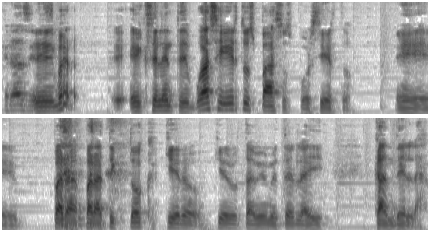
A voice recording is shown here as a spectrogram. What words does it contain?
Gracias. Eh, bueno, e, excelente. Voy a seguir tus pasos, por cierto. Eh, para, para TikTok quiero, quiero también meterle ahí candela.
